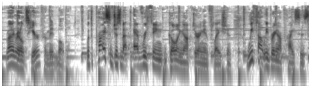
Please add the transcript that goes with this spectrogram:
Ryan Reynolds here from Mint Mobile. With the price of just about everything going up during inflation, we thought we'd bring our prices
